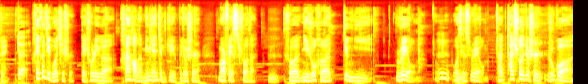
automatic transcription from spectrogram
对对，黑客帝国其实给出了一个很好的名言警句，不就是 Morpheus 说的？嗯，说你如何定义 real 嘛？嗯 What is real 嘛？他他说的就是，如果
